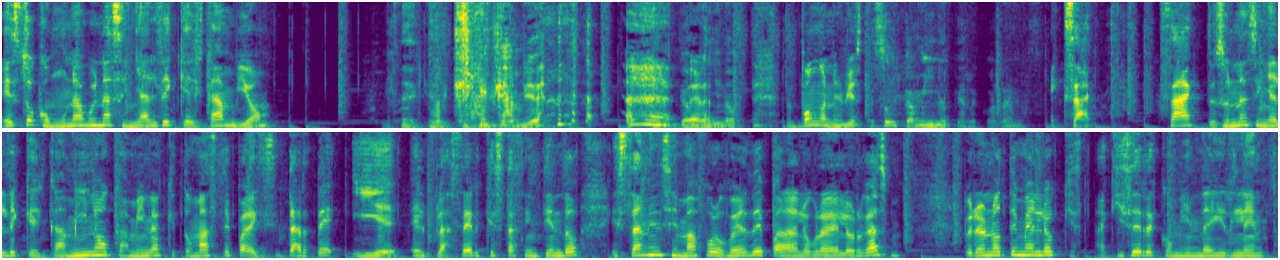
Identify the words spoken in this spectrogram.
Esto como una buena señal de que el cambio... ¿Qué cambio? camino. Me pongo nervioso. Es un camino que recorremos. Exacto. Exacto, es una señal de que el camino, camino que tomaste para excitarte y eh, el placer que estás sintiendo están en semáforo verde para lograr el orgasmo. Pero no te me aloques, aquí se recomienda ir lento.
